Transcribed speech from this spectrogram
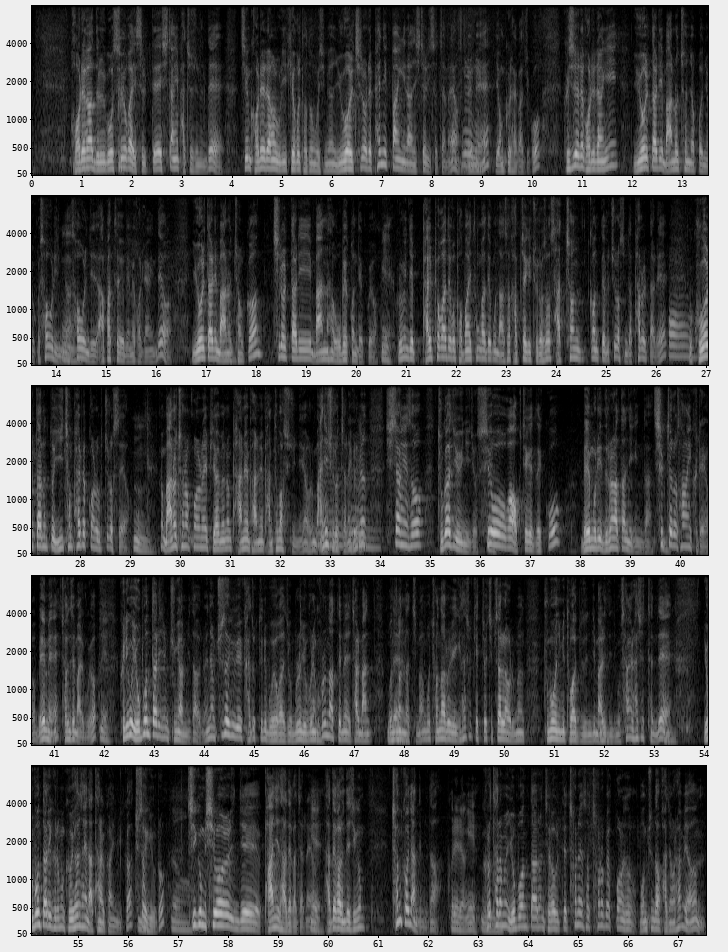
거래가 늘고 수요가 있을 때 시장이 받쳐주는데 지금 거래량을 우리 기억을 더듬으시면 6월, 7월에 패닉방이라는 시절이 있었잖아요. 예, 매매 영끌 해가지고 그 시절에 거래량이 6월 달이 15,000여 건이었고 서울입니다. 서울 이제 아파트 매매 거래량인데요. 6월 달이 15,000건, 7월 달이 1,500건 됐고요. 예. 그리고 이제 발표가 되고 법안이 통과되고 나서 갑자기 줄어서 4,000건대로 줄었습니다. 8월 달에. 어. 9월 달은 또 2,800건으로 줄었어요. 음. 그럼 15,000원권에 비하면은 반에 반에 반토막 수준이에요. 그럼 많이 줄었잖아요. 그러면 시장에서 두 가지 요인이죠. 수요가 억제가 됐고 매물이 늘어났다는 얘기입니다. 실제로 상황이 그래요. 매매, 전세 말고요. 네. 그리고 요번 달이 좀 중요합니다. 왜냐하면 추석 이후에 가족들이 모여가지고 물론 요번엔 코로나 때문에 잘못 네. 만났지만 뭐 전화로 얘기하셨겠죠. 집 살라 그러면 부모님이 도와주든지 말이든지 뭐 상의를 하실 텐데 요번 달이 그러면 그 현상이 나타날 거 아닙니까? 추석 이후로. 어. 지금 10월 이제 반이 다 돼가잖아요. 예. 다 돼가는데 지금 천 건이 안 됩니다. 거래량이 음. 그렇다면 요번 달은 제가 볼 때 천에서 천오백 건에서 멈춘다고 가정을 하면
